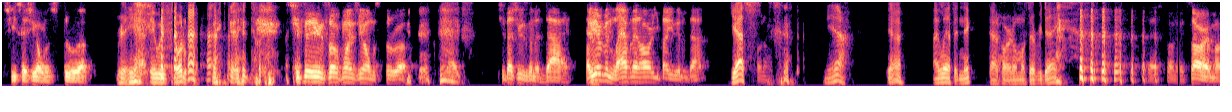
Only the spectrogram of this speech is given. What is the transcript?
she said she almost threw up. really, yeah, it was totally. She said he was so funny she almost threw up. Like she thought she was gonna die. Have you ever been laughing that hard? You thought you were gonna die? yes, Oh, no. yeah. yeah, I laugh at Nick that hard almost every day. That's funny. Sorry, my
